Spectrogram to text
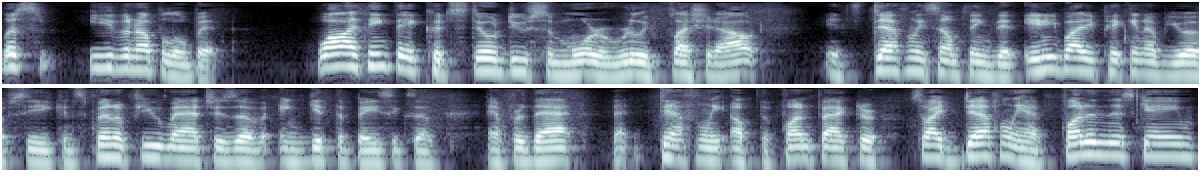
Let's even up a little bit. While I think they could still do some more to really flesh it out, it's definitely something that anybody picking up UFC can spend a few matches of and get the basics of. And for that, that definitely upped the fun factor. So I definitely had fun in this game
